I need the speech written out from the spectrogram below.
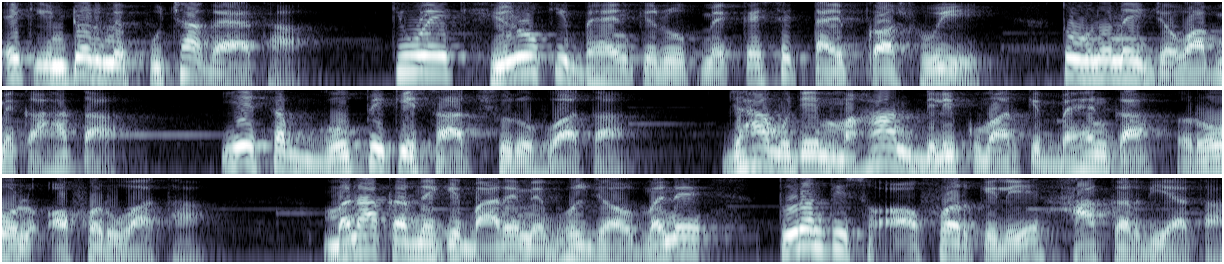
एक इंटरव्यू में पूछा गया था कि वो एक हीरो की बहन के रूप में कैसे टाइपकास्ट हुई तो उन्होंने जवाब में कहा था यह सब गोपी के साथ शुरू हुआ था, जहाँ मुझे महान दिलीप कुमार की बहन का रोल ऑफ़र हुआ था। मना करने के बारे में भूल जाओ, मैंने तुरंत इस ऑफ़र के लिए हा कर दिया था।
